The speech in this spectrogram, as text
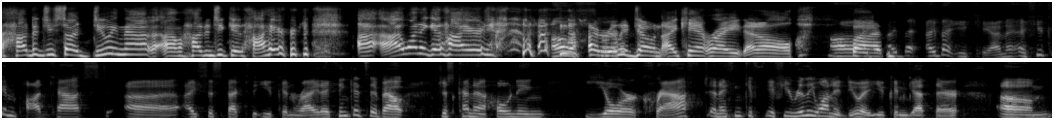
how did you start doing that um, how did you get hired i i want to get hired Oh, no, i really don't i can't write at all Oh, I, But- I bet I bet you can. If you can podcast, uh, I suspect that you can write. I think it's about just kind of honing your craft, and I think if, if you really want to do it, you can get there. Um,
